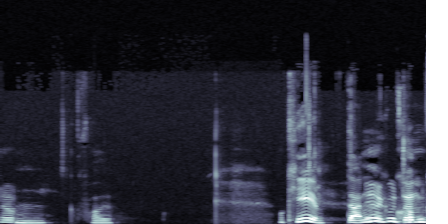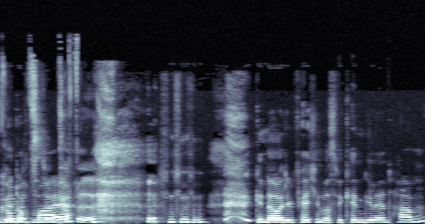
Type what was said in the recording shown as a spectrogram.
Ja. Mhm, voll. Okay, dann ja, gut, kommen, dann wir doch wir mal. genau, dem Pärchen, was wir kennengelernt haben.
